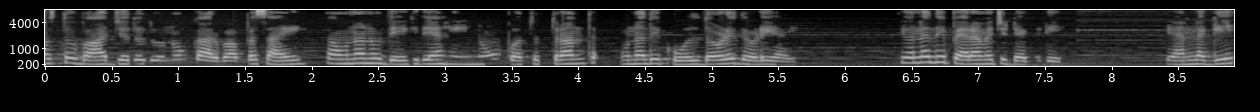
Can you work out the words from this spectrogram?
ਉਸ ਤੋਂ ਬਾਅਦ ਜਦੋਂ ਦੋਨੋਂ ਘਰ ਵਾਪਸ ਆਏ ਤਾਂ ਉਹਨਾਂ ਨੂੰ ਦੇਖਦਿਆਂ ਹੀ ਨੂੰ ਪੁੱਤ ਤੁਰੰਤ ਉਹਨਾਂ ਦੇ ਕੋਲ ਦੌੜੇ ਦੌੜੇ ਆਏ ਤੇ ਉਹਨਾਂ ਦੇ ਪੈਰਾਂ ਵਿੱਚ ਡਿੱਗ ਗਏ। ਕਹਿਣ ਲੱਗੇ,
